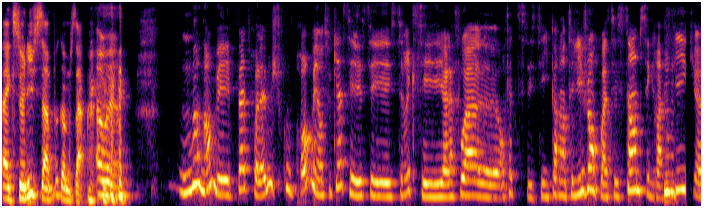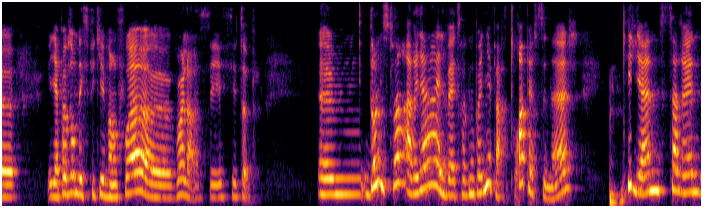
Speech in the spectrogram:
avec ce livre c'est un peu comme ça. Ah ouais. Non, non, mais pas de problème, je comprends. Mais en tout cas, c'est vrai que c'est à la fois, euh, en fait, c'est hyper intelligent, quoi. C'est simple, c'est graphique, euh, il n'y a pas besoin d'expliquer 20 fois. euh, voilà, c'est top. Euh, dans l'histoire, Aria, elle va être accompagnée par trois personnages. Kylian, Saren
